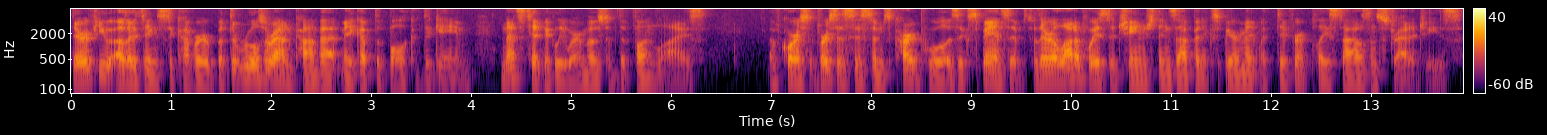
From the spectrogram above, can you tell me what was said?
There are a few other things to cover, but the rules around combat make up the bulk of the game, and that's typically where most of the fun lies. Of course, Versus System's card pool is expansive, so there are a lot of ways to change things up and experiment with different playstyles and strategies.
